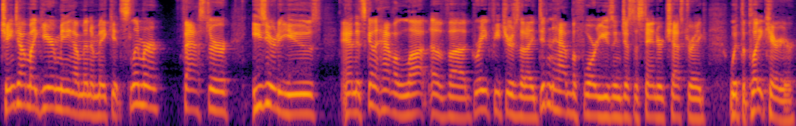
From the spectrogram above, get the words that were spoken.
Change out my gear meaning I'm going to make it slimmer, faster, easier to use, and it's going to have a lot of uh, great features that I didn't have before using just a standard chest rig with the plate carrier.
